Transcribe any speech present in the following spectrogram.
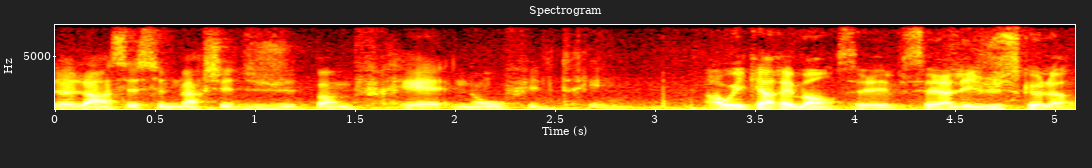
de, lancer sur le marché du jus de pomme frais non filtré. Ah oui, carrément, c'est allé jusque-là.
